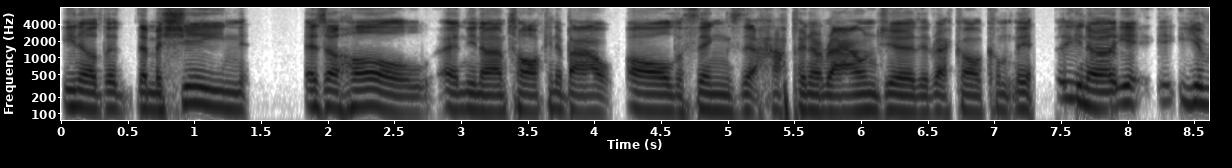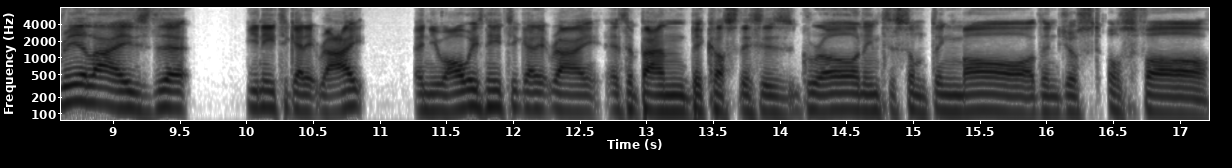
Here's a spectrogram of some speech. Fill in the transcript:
you know the the machine as a whole, and you know, I'm talking about all the things that happen around you, the record company. You know, you, you realize that you need to get it right, and you always need to get it right as a band because this has grown into something more than just us four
